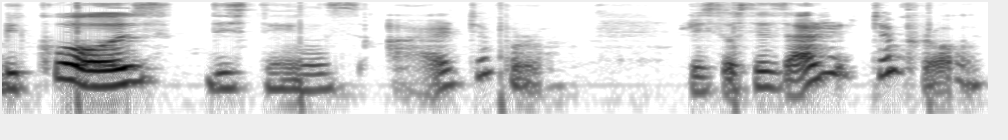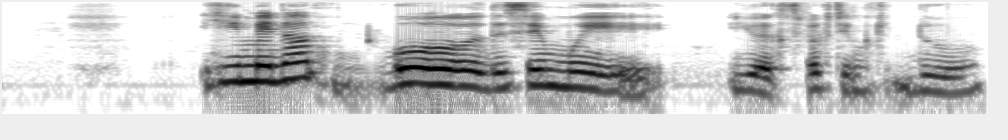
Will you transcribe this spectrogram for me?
because these things are temporal. Resources are temporal. He may not go the same way you expect him to do.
